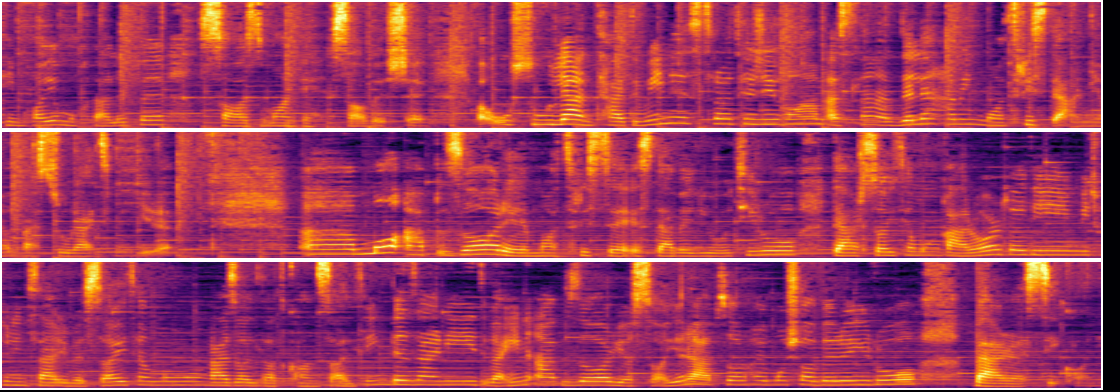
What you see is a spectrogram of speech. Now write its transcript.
تیمهای مختلف سازمان احصا بشه. و اصولا تدوین استراتژی ها هم اصلا از دل همین ماتریس در میاد و صورت می‌گیره. ما ابزار ماتریس SWOT رو در سایتمون قرار دادیم. می‌تونید سری به سایتمون غزال Consulting بزنید و این ابزار یا سایر ابزارهای مشاوره ای رو بررسی کنید.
